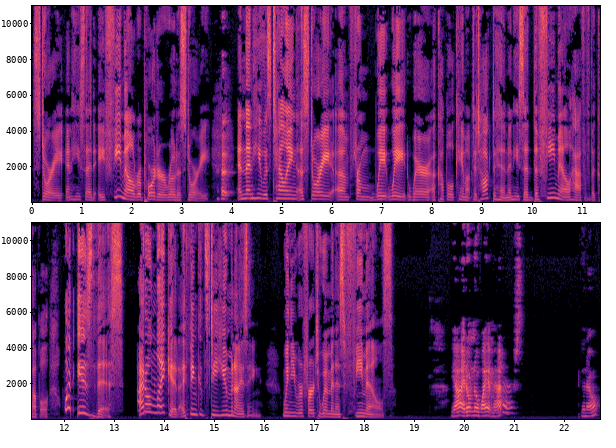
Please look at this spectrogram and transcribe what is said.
story and he said a female reporter wrote a story. And then he was telling a story um, from wait wait where a couple came up to talk to him and he said the female half of the couple. What is this? I don't like it. I think it's dehumanizing when you refer to women as females. Yeah i don't know why it matters you know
